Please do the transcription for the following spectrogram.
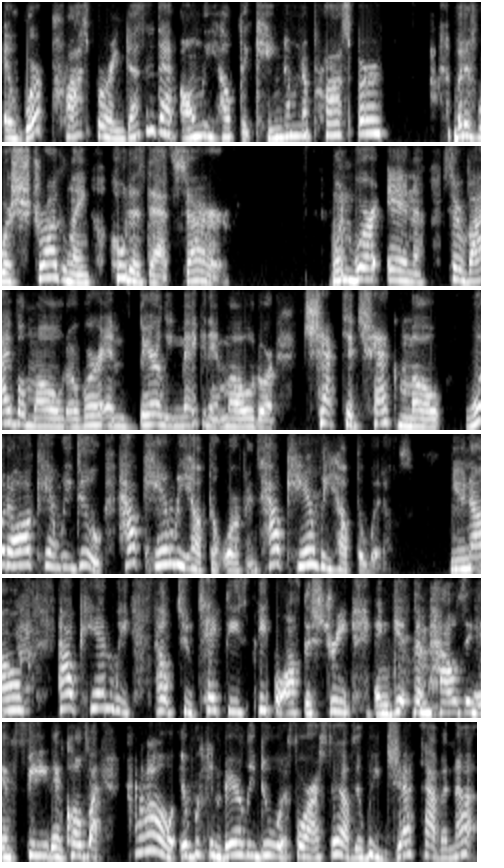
if we're prospering, doesn't that only help the kingdom to prosper? But if we're struggling, who does that serve? When we're in survival mode or we're in barely making it mode or check to check mode, what all can we do? How can we help the orphans? How can we help the widows? You mm-hmm. know, how can we help to take these people off the street and get them housing and feed and clothes? Like, how if we can barely do it for ourselves if we just have enough?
